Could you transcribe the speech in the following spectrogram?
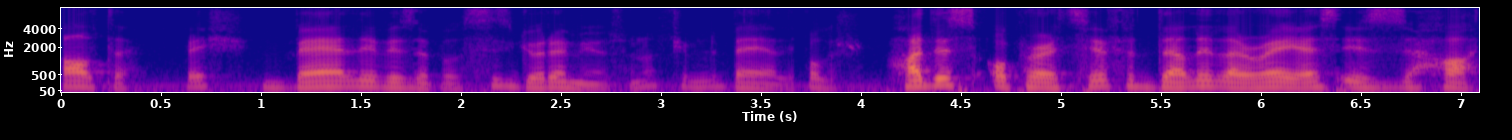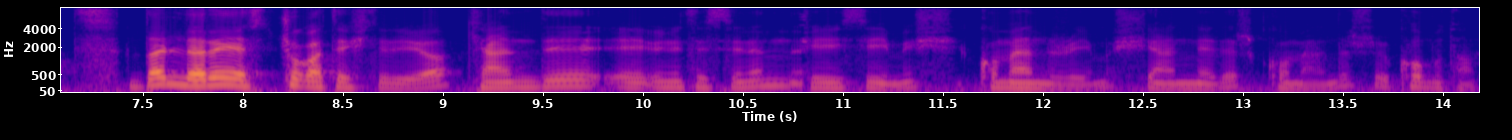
6 5. Barely visible. Siz göremiyorsunuz. Şimdi barely. Olur. Hades Operative Dalila Reyes is hot. Dalila Reyes çok ateşli diyor. Kendi e, ünitesinin şeysiymiş. Commander'ıymış. Yani nedir? Commander. Komutan.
